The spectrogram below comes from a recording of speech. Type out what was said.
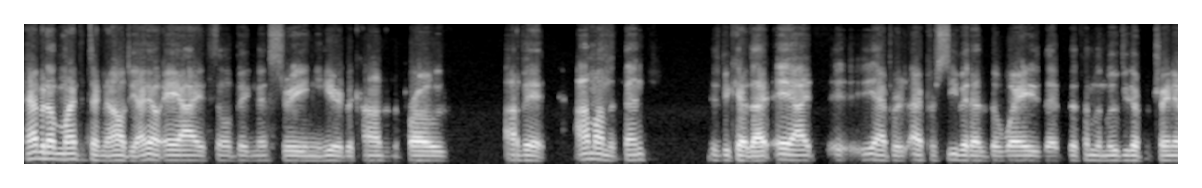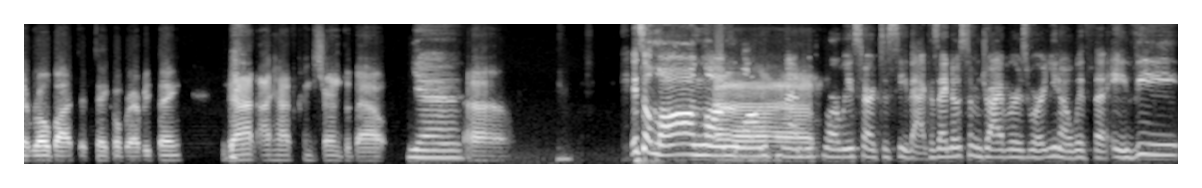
Have an open mind to technology. I know AI is still a big mystery and you hear the cons and the pros of it. I'm on the fence just because I AI yeah, I, per, I perceive it as the way that, that some of the movies are portraying it, robots that take over everything. that I have concerns about. Yeah. Uh, it's a long, long, long time Um, before we start to see that because I know some drivers were, you know, with the AV,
